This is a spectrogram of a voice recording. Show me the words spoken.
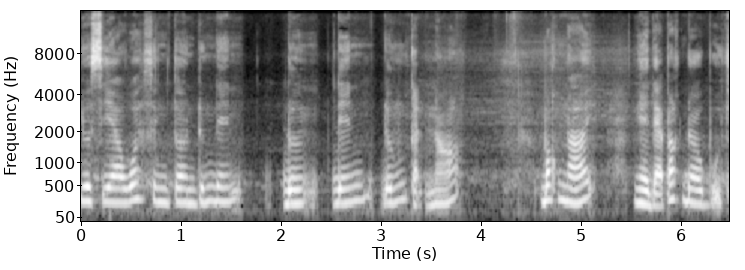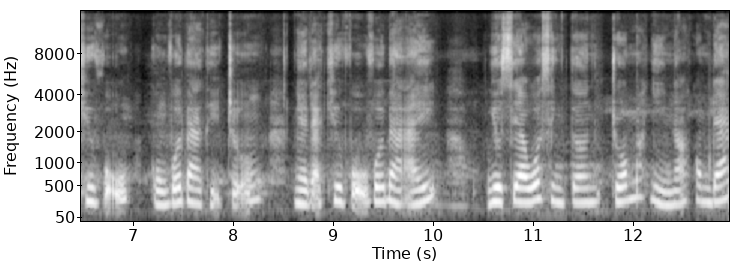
Josiah Washington đứng đến đứng đến đứng cạnh nó. Bob nói, Ngài đã bắt đầu buổi khiêu vũ cùng với bà thị trưởng, Ngài đã khiêu vũ với bà ấy. Josiah Washington trố mắt nhìn nó không đáp.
